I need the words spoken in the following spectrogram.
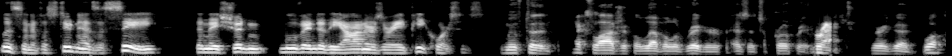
Listen, if a student has a C, then they shouldn't move into the honors or AP courses. Move to the next logical level of rigor as it's appropriate. Correct. Very good. Well,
